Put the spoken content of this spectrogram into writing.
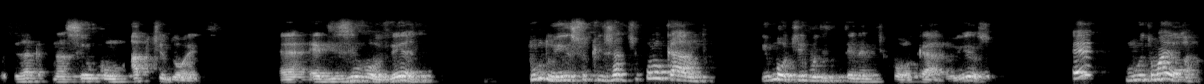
você já nasceu com aptidões, é, é desenvolver tudo isso que já te colocaram e o motivo de terem te colocado isso é muito maior.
